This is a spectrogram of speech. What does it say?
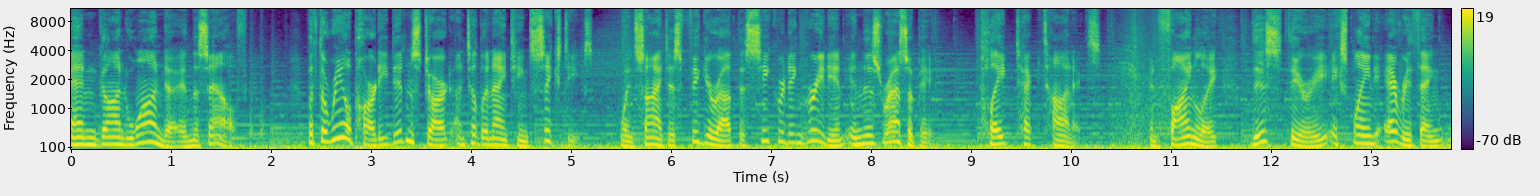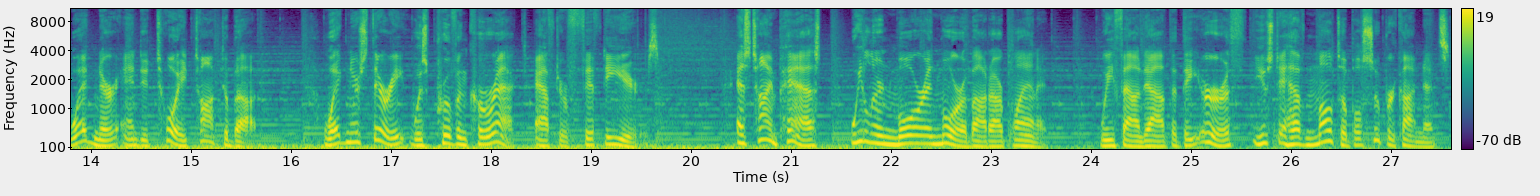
and Gondwana in the south. But the real party didn't start until the 1960s, when scientists figure out the secret ingredient in this recipe plate tectonics. And finally, this theory explained everything Wegener and Du Toit talked about. Wegener's theory was proven correct after 50 years. As time passed, we learned more and more about our planet. We found out that the Earth used to have multiple supercontinents.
